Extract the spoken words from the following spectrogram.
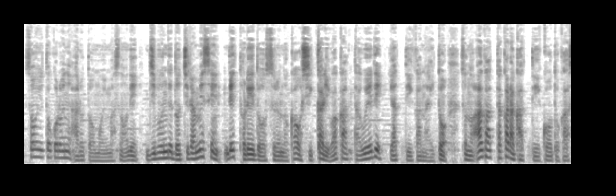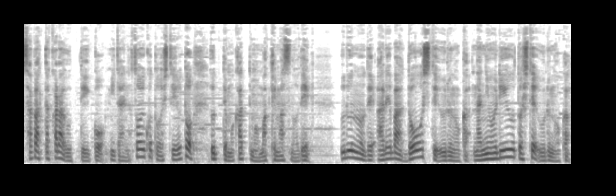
そういうところにあると思いますので、自分でどちら目線でトレードをするのかをしっかり分かった上でやっていかないと、その上がったから買っていこうとか、下がったから売っていこうみたいな、そういうことをしていると、売っても買っても負けますので、売るのであればどうして売るのか、何を理由として売るのか、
